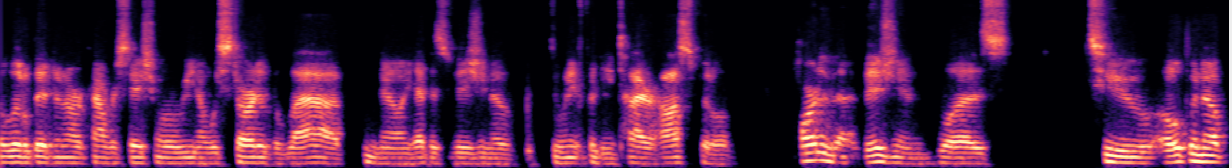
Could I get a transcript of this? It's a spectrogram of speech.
a little bit in our conversation where we, you know, we started the lab, you know, you had this vision of doing it for the entire hospital. Part of that vision was to open up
